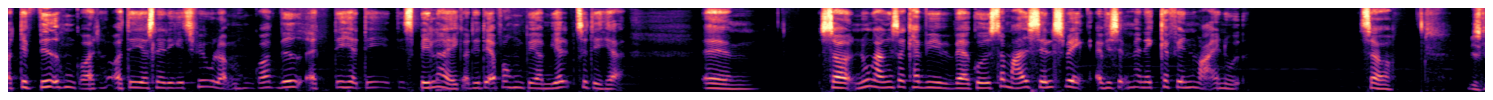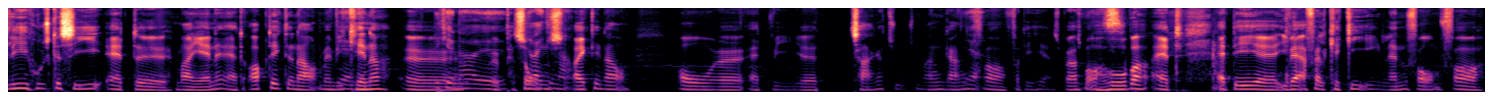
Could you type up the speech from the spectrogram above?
og det ved hun godt, og det er jeg slet ikke i tvivl om. Hun godt ved, at det her, det, det spiller ikke, og det er derfor, hun beder om hjælp til det her. Øhm, så nogle gange så kan vi være gået så meget selvsving, at vi simpelthen ikke kan finde vejen ud. Så Vi skal lige huske at sige, at øh, Marianne er et opdigtet navn, men vi Ja. kender, øh, Vi kender, øh, personens rigtige navn. rigtige navn, og øh, at vi øh, takker tusind mange gange Ja. for, for det her spørgsmål, og håber, at, at det øh, i hvert fald kan give en eller anden form for,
